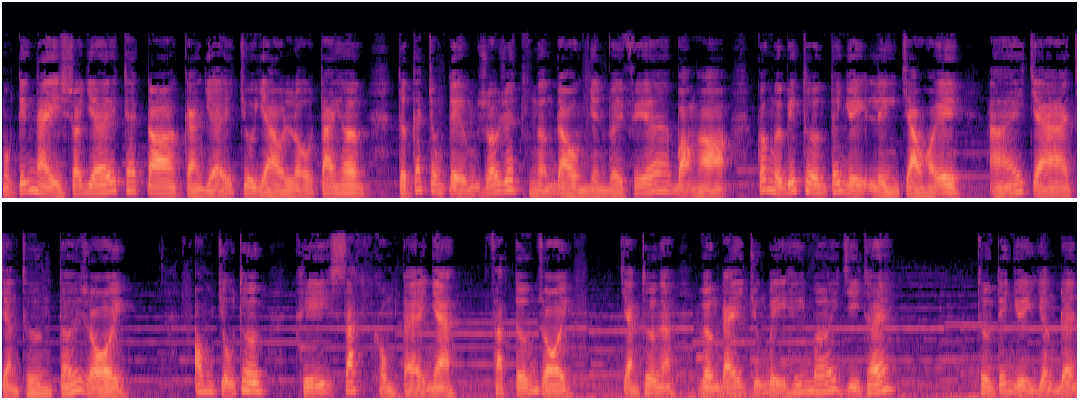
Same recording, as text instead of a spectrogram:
Một tiếng này so với thét to càng dễ chui vào lỗ tai hơn. Từ cách trong tiệm rối rít ngẩng đầu nhìn về phía bọn họ, có người biết Thương tới Nhụy liền chào hỏi y, "Ái chà, chàng Thương tới rồi." "Ông chủ Thương, khí sắc không tệ nha, phát tướng rồi." "Chàng Thương à, gần đây chuẩn bị hí mới gì thế?" Thường Tế Nhụy giận đến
